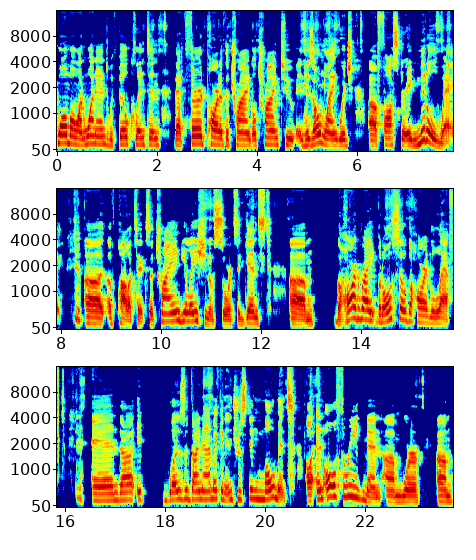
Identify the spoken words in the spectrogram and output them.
Cuomo on one end with Bill Clinton, that third part of the triangle trying to, in his own language, uh, foster a middle way uh, of politics, a triangulation of sorts against um, the hard right, but also the hard left. And uh, it was a dynamic and interesting moment. Uh, and all three men um, were um,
